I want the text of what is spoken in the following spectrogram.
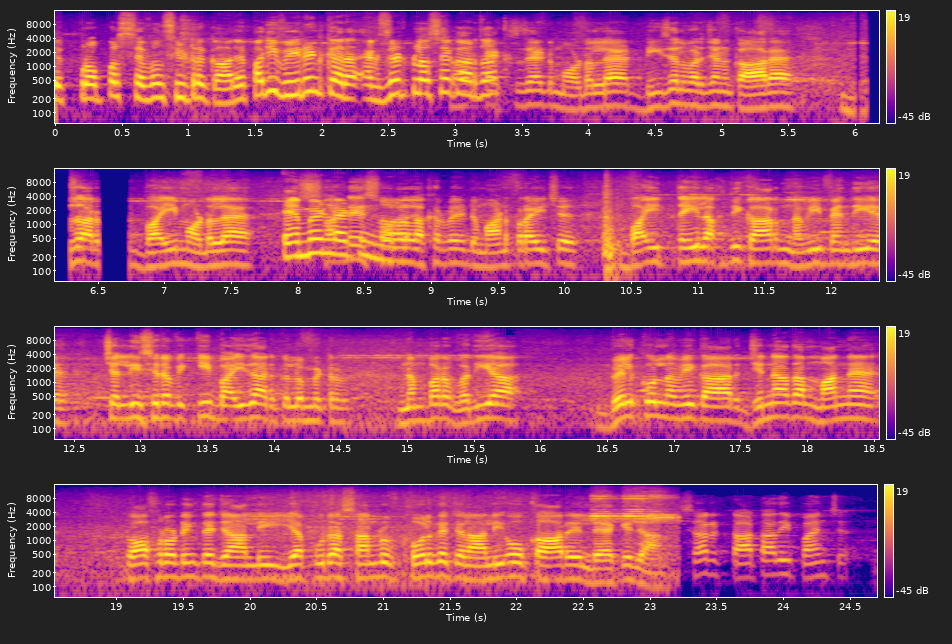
ਇੱਕ ਪ੍ਰੋਪਰ 7 ਸੀਟਰ ਕਾਰ ਹੈ। ਭਾਜੀ ਵੇਰੀਐਂਟ ਕਰ ਹੈ? ਐਗਜ਼ੈਟ ਪਲੱਸ ਹੈ ਕਾਰ ਦਾ? XZ ਮਾਡਲ ਹੈ ਡੀਜ਼ਲ ਵਰਜ਼ਨ ਕਾਰ ਹੈ 2022 ਮਾਡਲ ਹੈ। Ambient ਸਾਢੇ lighting 16 ਨਾਲ ਲੱਖ ਰੁਪਏ ਦੀ ਡਿਮਾਂਡ ਪ੍ਰਾਈਸ 'ਚ 22 23 ਲੱਖ ਦੀ ਕਾਰ ਨਵੀਂ ਪੈਂਦੀ ਹੈ ਚੱਲੀ ਸਿਰਫ 21 22000 ਕਿਲੋਮੀਟਰ। ਨੰਬਰ ਵਧੀਆ ਬਿਲਕੁਲ ਨਵੀਂ ਕਾਰ ਜਿਨ੍ਹਾਂ ਦਾ ਮਨ ਹੈ ਆਫ ਰੋਡਿੰਗ ਤੇ ਜਾਣ ਲਈ ਜਾਂ ਪੂਰਾ ਸਨਰੂਫ ਖੋਲ ਕੇ ਚਲਾਉਣ ਲਈ ਉਹ ਕਾਰ ਇਹ ਲੈ ਕੇ ਜਾਣ। ਸਰ ਟਾਟਾ ਦੀ ਪੰਚ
